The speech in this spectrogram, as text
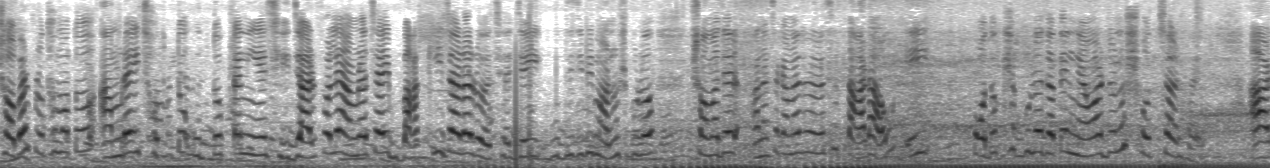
সবার প্রথমত আমরা এই ছোট্ট উদ্যোগটা নিয়েছি যার ফলে আমরা চাই বাকি যারা রয়েছে যেই বুদ্ধিজীবী মানুষগুলো সমাজের আনাচে কানাচে রয়েছে তারাও এই পদক্ষেপগুলো যাতে নেওয়ার জন্য সোচ্চার হয়। আর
